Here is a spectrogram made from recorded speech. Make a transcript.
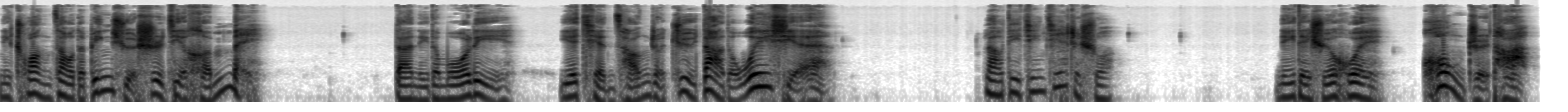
你创造的冰雪世界很美。”但你的魔力也潜藏着巨大的危险。老地精接着说：“你得学会控制它。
